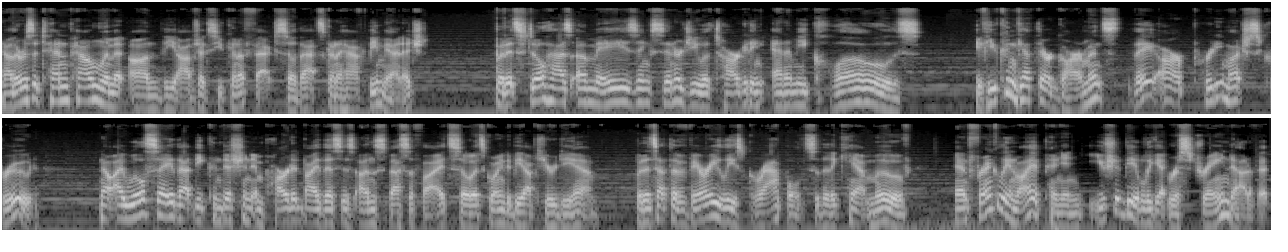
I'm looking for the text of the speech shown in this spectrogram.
Now, there is a 10 pound limit on the objects you can affect, so that's going to have to be managed. But it still has amazing synergy with targeting enemy clothes. If you can get their garments, they are pretty much screwed. Now, I will say that the condition imparted by this is unspecified, so it's going to be up to your DM. But it's at the very least grappled so that it can't move. And frankly, in my opinion, you should be able to get restrained out of it.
